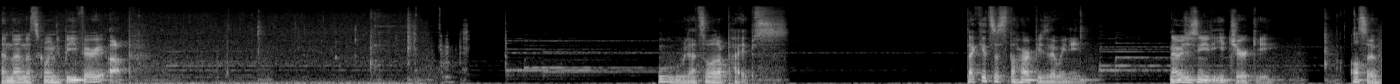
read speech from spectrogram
and then it's going to be very up. Ooh, that's a lot of pipes. That gets us the harpies that we need. Now we just need to eat jerky. Also,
